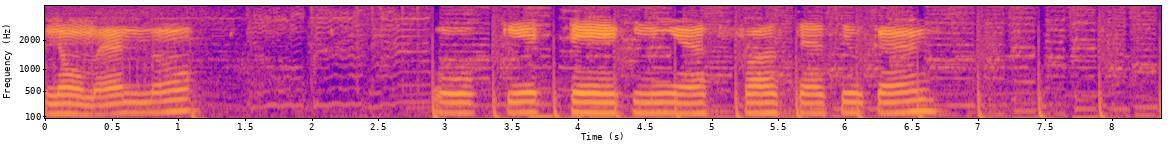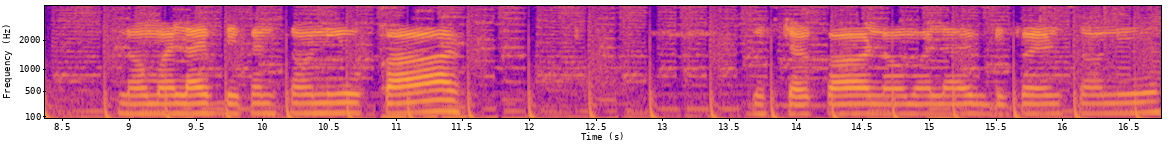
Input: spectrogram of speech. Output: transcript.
No man no. Okay take me as fast as you can. Now my life depends on you car. Mr. Car now my life depends on you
